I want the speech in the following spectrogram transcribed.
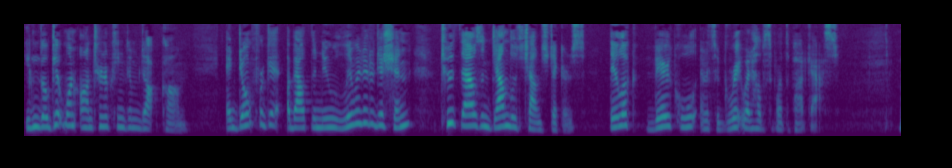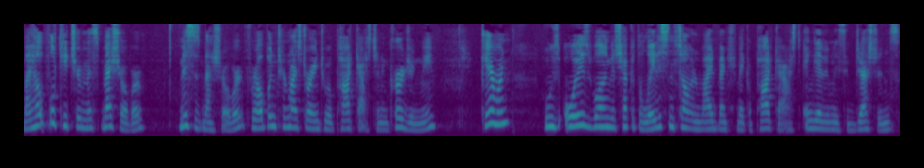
you can go get one on turnipkingdom.com. And don't forget about the new limited edition 2000 downloads challenge stickers. They look very cool and it's a great way to help support the podcast. My helpful teacher, Miss Meshover, Mrs. Meshover, for helping turn my story into a podcast and encouraging me. Cameron, who's always willing to check out the latest installment in my adventure to make a podcast and giving me suggestions.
